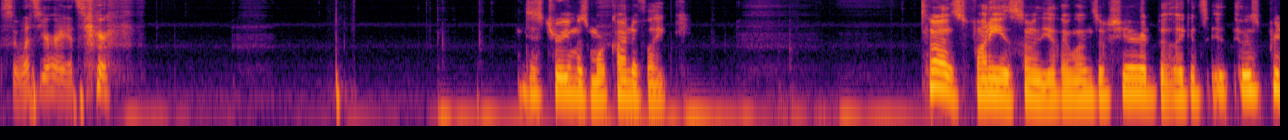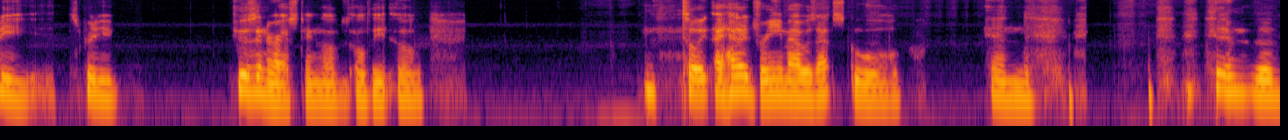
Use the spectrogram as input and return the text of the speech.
So what's your answer? this dream was more kind of like it's not as funny as some of the other ones I've shared, but like it's it, it was pretty it's pretty it was interesting. I'll, I'll, I'll, so like, I had a dream. I was at school, and, and the,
